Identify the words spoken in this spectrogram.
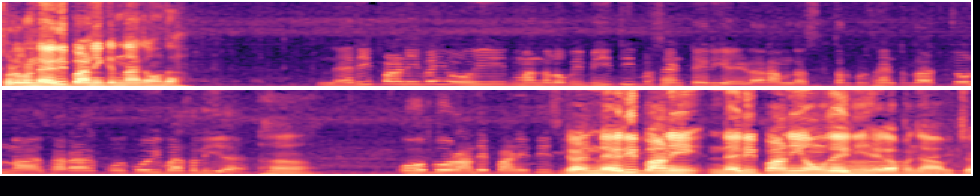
ਤੁਹਾਡੇ ਕੋਲ ਨਹਿਰੀ ਪਾਣੀ ਕਿੰਨਾ ਕੁ ਆਉਂਦਾ? ਨਹਿਰੀ ਪਾਣੀ ਬਈ ਉਹੀ ਮੰਨ ਲਓ ਵੀ 20-30% ਏਰੀਆ ਜਿਹੜਾ ਰਮ ਦਾ 70% ਦਾ ਝੋਨਾ ਸਾਰਾ ਕੋਈ ਕੋਈ ਫਸਲ ਹੀ ਹੈ। ਹਾਂ। ਉਹ ਬੋਰਾਂ ਦੇ ਪਾਣੀ ਤੇ ਸੀ। ਕਹਿੰਦੇ ਨਹਿਰੀ ਪਾਣੀ ਨਹਿਰੀ ਪਾਣੀ ਆਉਂਦਾ ਹੀ ਨਹੀਂ ਹੈਗਾ ਪੰਜਾਬ 'ਚ।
